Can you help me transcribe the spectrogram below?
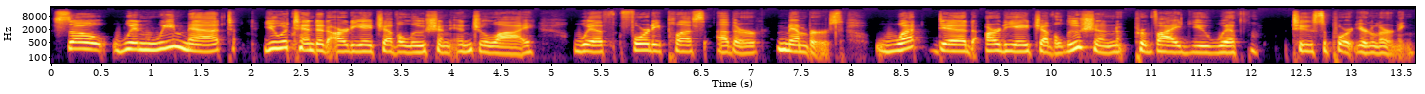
So when we met, you attended RDH Evolution in July with 40 plus other members. What did RDH Evolution provide you with to support your learning?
